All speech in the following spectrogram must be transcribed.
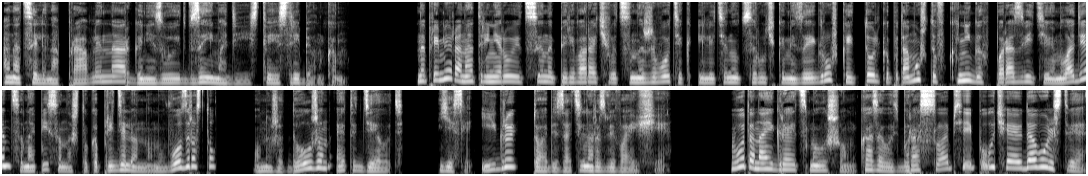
Она целенаправленно организует взаимодействие с ребенком. Например, она тренирует сына переворачиваться на животик или тянуться ручками за игрушкой только потому, что в книгах по развитию младенца написано, что к определенному возрасту он уже должен это делать. Если игры, то обязательно развивающие. Вот она играет с малышом. Казалось бы, расслабься и получай удовольствие.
